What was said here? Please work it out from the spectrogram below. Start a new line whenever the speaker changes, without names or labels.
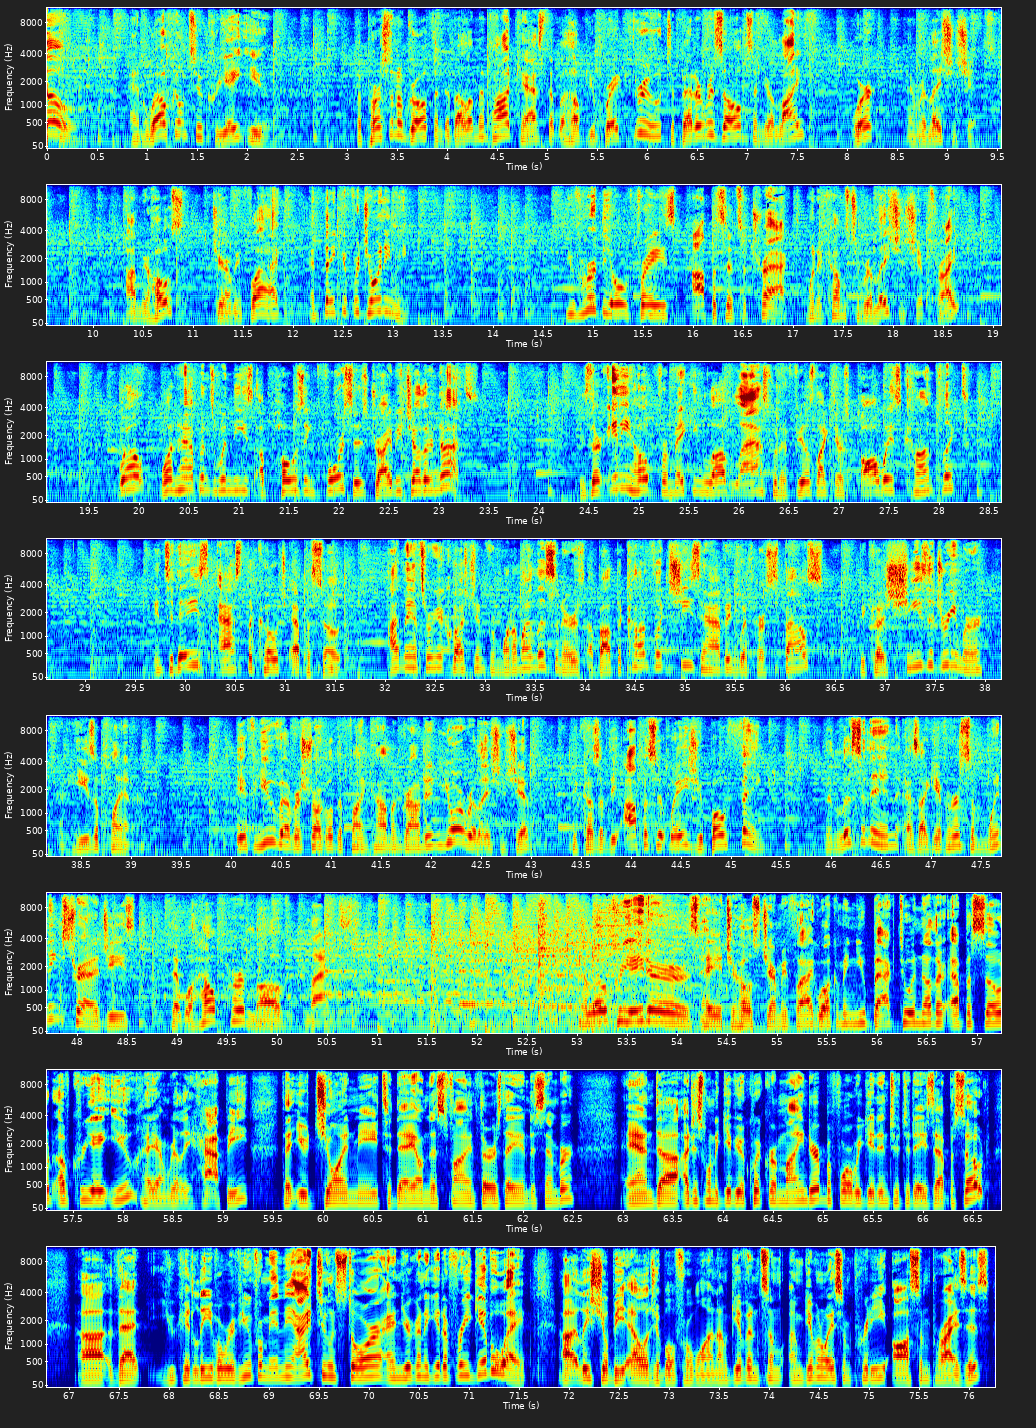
Hello, and welcome to Create You, the personal growth and development podcast that will help you break through to better results in your life, work, and relationships. I'm your host, Jeremy Flagg, and thank you for joining me. You've heard the old phrase, opposites attract, when it comes to relationships, right? Well, what happens when these opposing forces drive each other nuts? Is there any hope for making love last when it feels like there's always conflict? In today's Ask the Coach episode, I'm answering a question from one of my listeners about the conflict she's having with her spouse because she's a dreamer and he's a planner. If you've ever struggled to find common ground in your relationship because of the opposite ways you both think, then listen in as I give her some winning strategies that will help her love last. Hello, creators. Hey, it's your host, Jeremy Flagg, welcoming you back to another episode of Create You. Hey, I'm really happy that you joined me today on this fine Thursday in December. And uh, I just want to give you a quick reminder before we get into today's episode uh, that you could leave a review from in the iTunes store, and you're going to get a free giveaway. Uh, at least you'll be eligible for one. I'm giving some. I'm giving away some pretty awesome prizes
